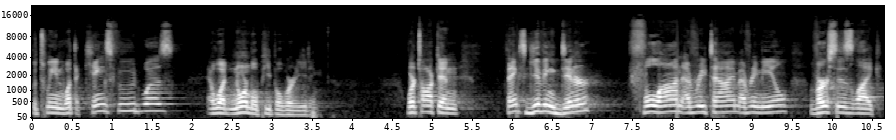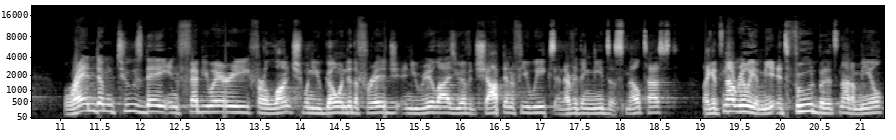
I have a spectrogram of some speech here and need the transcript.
between what the king's food was and what normal people were eating. We're talking Thanksgiving dinner full on every time, every meal, versus like random Tuesday in February for lunch when you go into the fridge and you realize you haven't shopped in a few weeks and everything needs a smell test. Like it's not really a meal, it's food, but it's not a meal.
